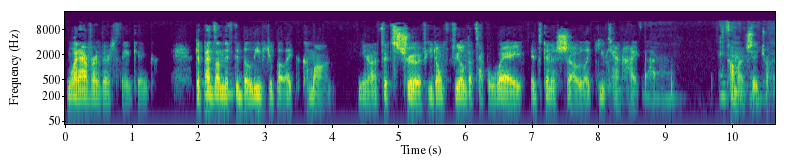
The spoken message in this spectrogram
whatever they're thinking. Depends on if Mhm. they believe you, but like, come on. You know, if it's true, if you don't feel that type of way, it's gonna show. Like, you can't hide that. Yeah. How much they Exactly. try.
